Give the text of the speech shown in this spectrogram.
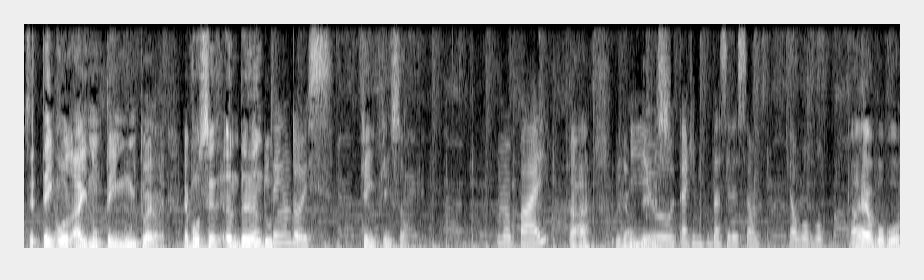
Você tem ou aí não tem muito, é, é você andando. Tenho dois. Quem quem são? O meu pai Tá? Ele é um e deles. o técnico da seleção, que é o vovô. Ah, é o vovô.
